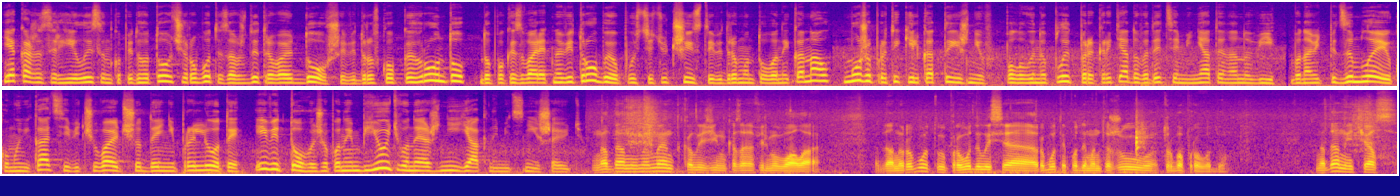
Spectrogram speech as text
Як каже Сергій Лисенко, підготовчі роботи завжди тривають довше від розкопки ґрунту. Допоки зварять нові труби, опустять у чистий відремонтований канал, може пройти кілька тижнів. Половину плит перекриття доведеться міняти на нові, бо навіть під землею комунікації відчувають щоденні прильоти. І від того, що по ним б'ють, вони аж ніяк не міцнішають. На даний момент, коли жінка зафільмувала дану роботу, проводилися роботи по демонтажу трубопроводу. На даний час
